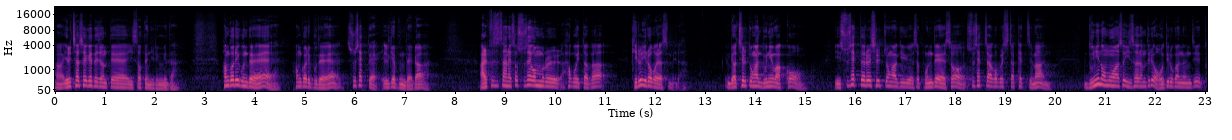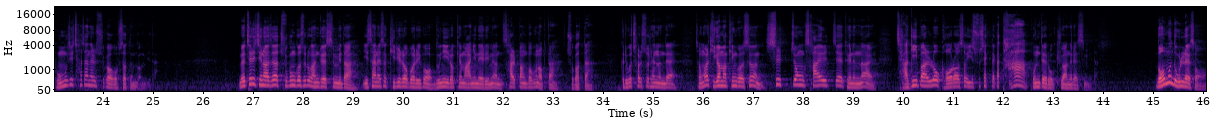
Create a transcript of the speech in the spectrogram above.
1차 어, 세계대전 때 있었던 일입니다. 헝거리 군대에 헝거리 부대에 수색대 일개 분대가 알프스산에서 수색 업무를 하고 있다가 길을 잃어버렸습니다. 며칠 동안 눈이 왔고 이 수색대를 실종하기 위해서 본대에서 수색 작업을 시작했지만 눈이 너무 와서 이 사람들이 어디로 갔는지 도무지 찾아낼 수가 없었던 겁니다. 며칠이 지나자 죽은 것으로 간주했습니다. 이 산에서 길 잃어버리고 눈이 이렇게 많이 내리면 살 방법은 없다. 죽었다. 그리고 철수를 했는데 정말 기가 막힌 것은 실종 4일째 되는 날 자기 발로 걸어서 이 수색대가 다 본대로 귀환을 했습니다. 너무 놀래서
